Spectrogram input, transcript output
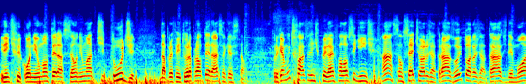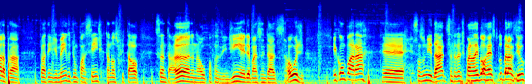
identificou nenhuma alteração, nenhuma atitude da prefeitura para alterar essa questão. Porque é muito fácil a gente pegar e falar o seguinte: ah, são 7 horas de atraso, 8 horas de atraso, de demora para o atendimento de um paciente que está no Hospital Santa Ana, na UPA Fazendinha e demais unidades de saúde, e comparar é, essas unidades de Santana de Paranaíba ao resto do Brasil.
